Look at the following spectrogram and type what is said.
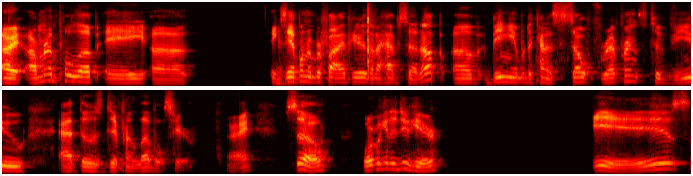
all right, I'm gonna pull up a uh, example number five here that I have set up of being able to kind of self-reference to view at those different levels here. All right. So what we're going to do here is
